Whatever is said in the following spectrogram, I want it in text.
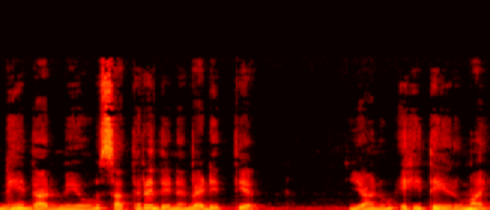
මේ ධර්මයෝ සතර දෙන වැඩෙත්‍ය යනු එහි තේරුමයි.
